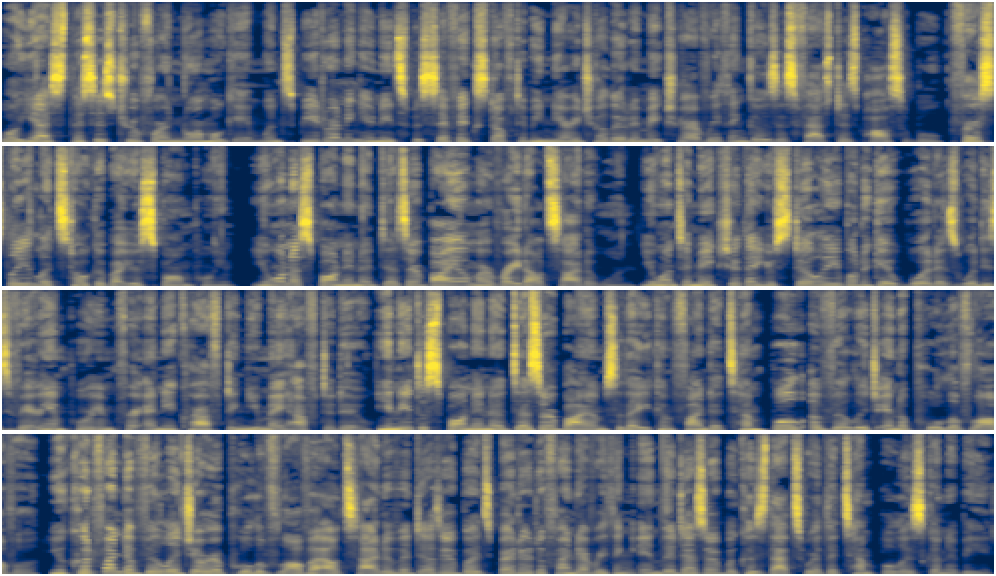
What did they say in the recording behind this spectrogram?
Well yes, this is true for a normal game. When speedrunning, you need specific stuff to be near each other to make sure everything goes as fast as possible. Firstly, let's talk about your spawn point. You want to spawn in a desert biome or right outside of one. You want to make sure that you're still able to get wood as wood is very important for any crafting you may have to do. You need to spawn in a desert biome so that you can find a temple, a village, and a pool of lava. You could find a village or a pool of lava outside of a desert, but it's better to find everything in the desert because that's where the temple is going to be.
